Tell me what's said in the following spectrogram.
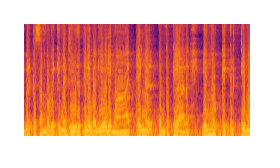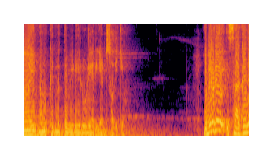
ഇവർക്ക് സംഭവിക്കുന്ന ജീവിതത്തിലെ വലിയ വലിയ മാറ്റങ്ങൾ എന്തൊക്കെയാണ് എന്നൊക്കെ കൃത്യമായി നമുക്ക് ഇന്നത്തെ വീഡിയോയിലൂടെ അറിയാൻ സാധിക്കും. ഇവരുടെ സകല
